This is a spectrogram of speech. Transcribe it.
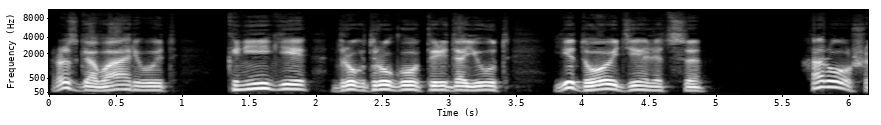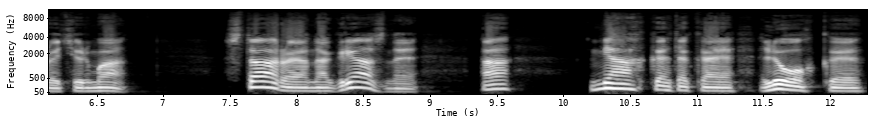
Разговаривают, книги друг другу передают, едой делятся. Хорошая тюрьма. Старая она, грязная, а мягкая такая, легкая.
